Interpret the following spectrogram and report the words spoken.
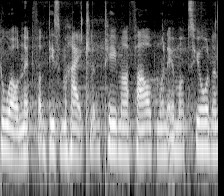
und nicht von diesem heiklen Thema Farben und Emotionen.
